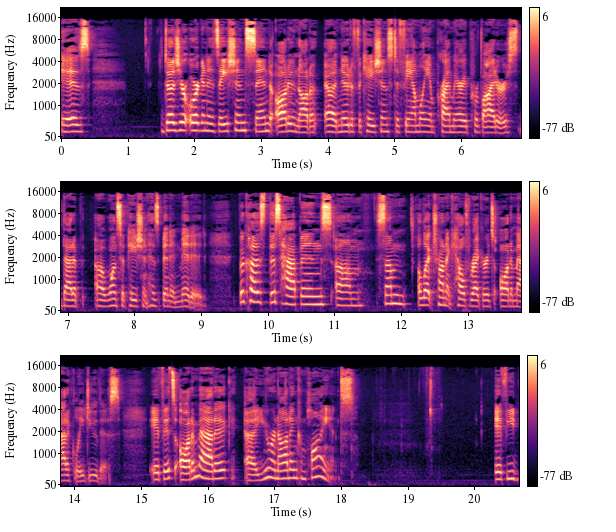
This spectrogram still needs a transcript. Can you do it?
is Does your organization send auto not- uh, notifications to family and primary providers that uh, once a patient has been admitted? Because this happens, um, some electronic health records automatically do this. If it's automatic, uh, you are not in compliance. If you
